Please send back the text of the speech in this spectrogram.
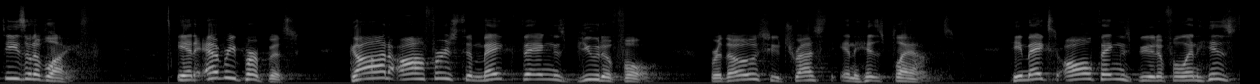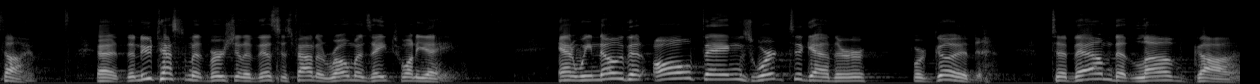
season of life, in every purpose, God offers to make things beautiful for those who trust in His plans. He makes all things beautiful in His time. Uh, the New Testament version of this is found in Romans 8 28. And we know that all things work together for good to them that love God,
